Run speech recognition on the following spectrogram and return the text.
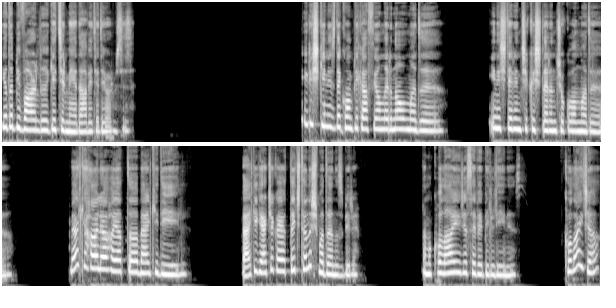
ya da bir varlığı getirmeye davet ediyorum sizi. İlişkinizde komplikasyonların olmadığı, inişlerin çıkışların çok olmadığı, belki hala hayatta belki değil, Belki gerçek hayatta hiç tanışmadığınız biri. Ama kolayca sevebildiğiniz, kolayca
